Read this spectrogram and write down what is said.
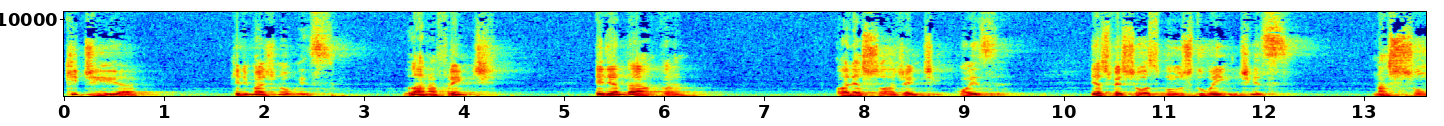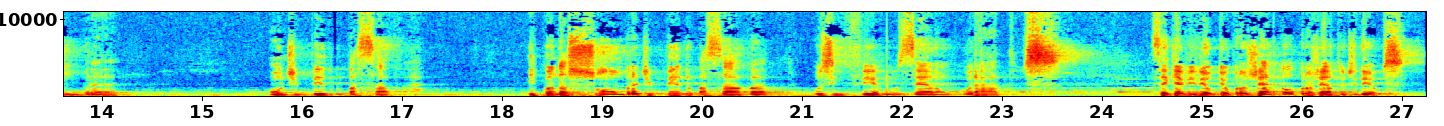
que dia que ele imaginou isso? Lá na frente, ele andava, olha só, gente, coisa e as pessoas com os doentes na sombra onde Pedro passava. E quando a sombra de Pedro passava, os enfermos eram curados. Você quer viver o teu projeto ou o projeto de Deus?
